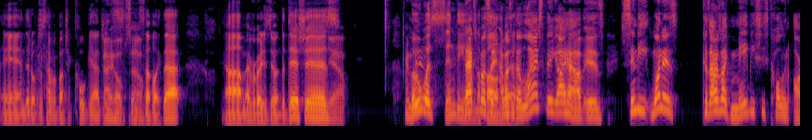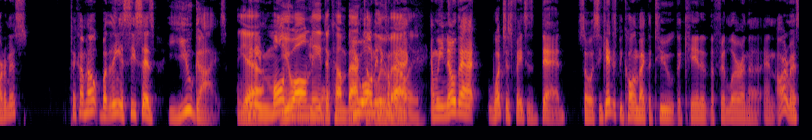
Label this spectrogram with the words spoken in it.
and it'll just have a bunch of cool gadgets. I hope and so. stuff like that. Um, everybody's doing the dishes. Yeah. And Who then- was Cindy That's on the say. phone about to say the last thing I have is Cindy. One is because I was like maybe she's calling Artemis to come help, but the thing is, she says you guys, yeah. multiple You all need to come back You to all need to Blue come back. And we know that what's his face is dead. So she can't just be calling back the two, the kid, the fiddler, and the and Artemis.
